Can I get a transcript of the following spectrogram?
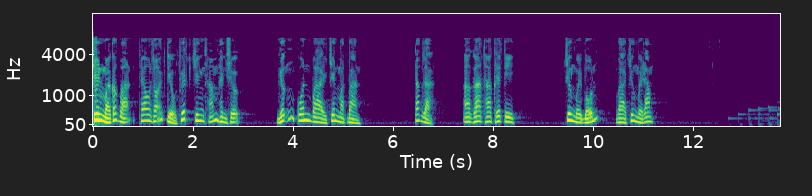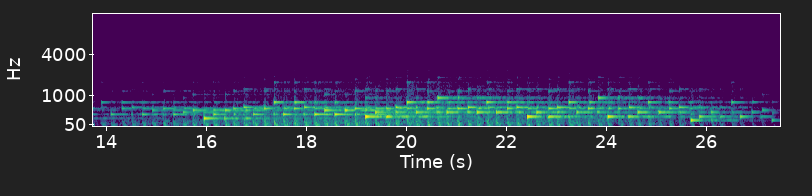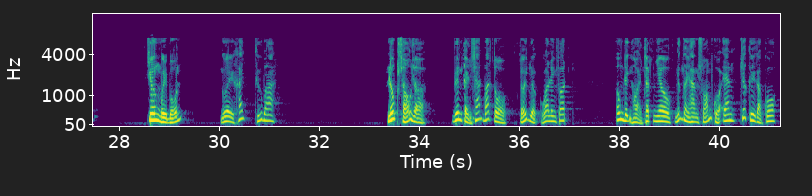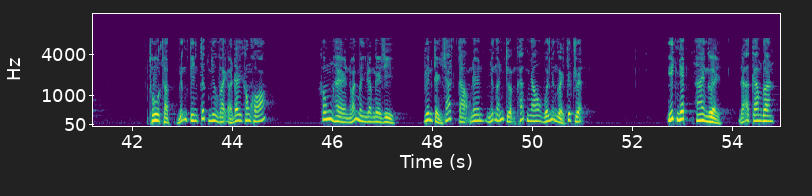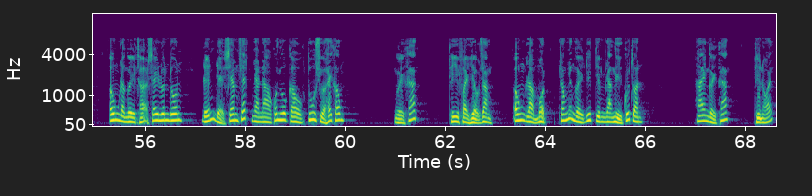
Xin mời các bạn theo dõi tiểu thuyết trinh thám hình sự, Những quân bài trên mặt bàn. Tác giả Agatha Christie, Chương 14 và chương 15 Chương 14 Người khách thứ ba Lúc 6 giờ, viên cảnh sát Battle tới được Wallingford. Ông định hỏi thật nhiều những người hàng xóm của En trước khi gặp cô. Thu thập những tin tức như vậy ở đây không khó. Không hề nói mình làm nghề gì, viên cảnh sát tạo nên những ấn tượng khác nhau với những người tiếp chuyện. Ít nhất hai người đã cam đoan ông là người thợ xây London đến để xem xét nhà nào có nhu cầu tu sửa hay không. Người khác thì phải hiểu rằng ông là một trong những người đi tìm nhà nghỉ cuối tuần. Hai người khác thì nói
